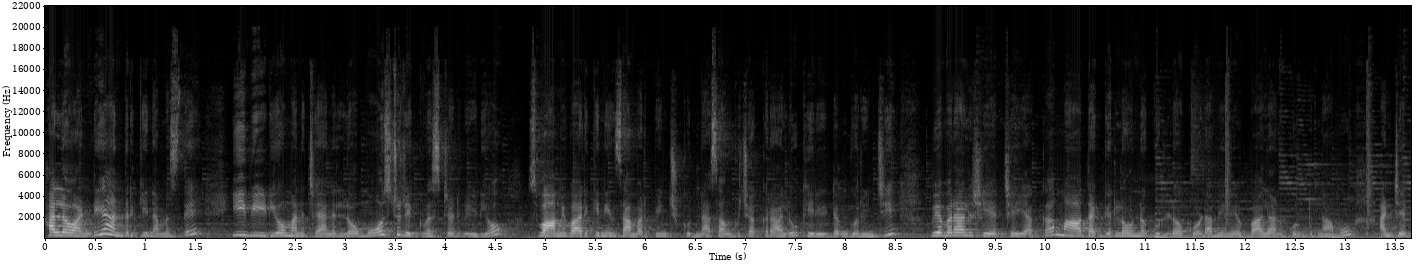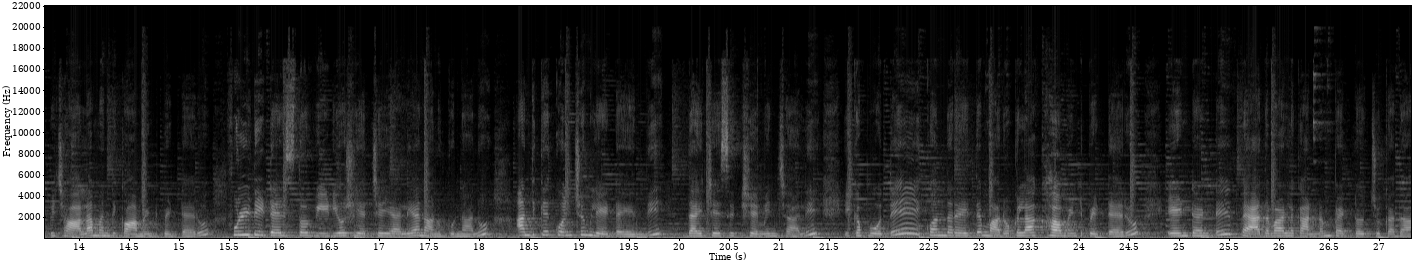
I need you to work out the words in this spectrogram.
హలో అండి అందరికీ నమస్తే. ఈ వీడియో మన ఛానల్లో మోస్ట్ రిక్వెస్టెడ్ వీడియో. స్వామివారికి నేను సమర్పించుకున్న శంకుచక్రాలు కిరీటం గురించి వివరాలు షేర్ చేయక మా దగ్గరలో ఉన్న గుళ్ళో కూడా మేము ఇవ్వాలనుకుంటున్నాము అని చెప్పి చాలామంది కామెంట్ పెట్టారు. ఫుల్ డీటెయిల్స్తో వీడియో షేర్ చేయాలి అని అనుకున్నాను. అందుకే కొంచెం లేట్ అయింది. దయచేసి క్షమించాలి. ఇకపోతే కొందరైతే మరొకలా కామెంట్ పెట్టారు. ఏంటంటే పేదవాళ్ళకి అన్నం పెట్టొచ్చు కదా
